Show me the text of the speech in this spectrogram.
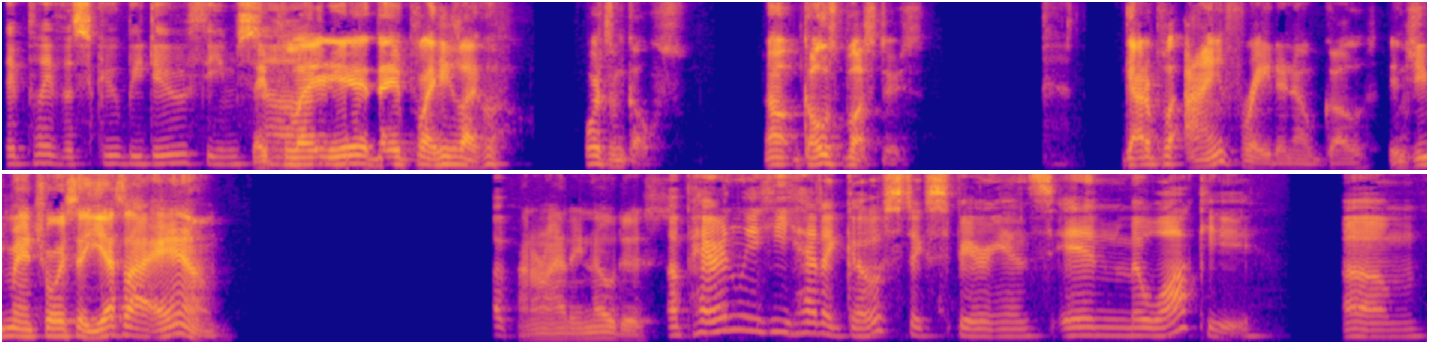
They play the Scooby Doo theme song. They play, yeah, they play. He's like, "Oh, where's some ghosts? Oh, Ghostbusters. Gotta play. I ain't afraid of no ghosts. And Ji-Man Choi said, Yes, I am. Uh, I don't know how they know this. Apparently he had a ghost experience in Milwaukee. Um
